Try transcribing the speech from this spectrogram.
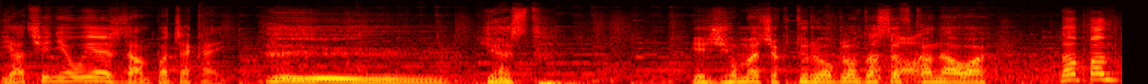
Ja cię nie ujeżdżam, poczekaj. Jest. Jest ziomeczek, który ogląda se to? w kanałach. No pan Czynsz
